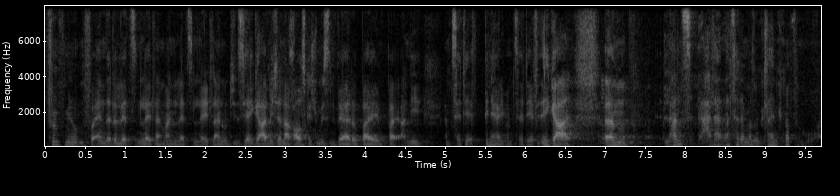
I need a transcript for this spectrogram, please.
Fünf Minuten vor Ende der letzten Late Line, meiner letzten Late Line. Und es ist ja egal, wie ich danach rausgeschmissen werde bei, bei ach nee, beim ZDF. Bin ja gar nicht beim ZDF. Egal. Ähm, Lanz, ja, Lanz hat immer so einen kleinen Knopf im Ohr.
